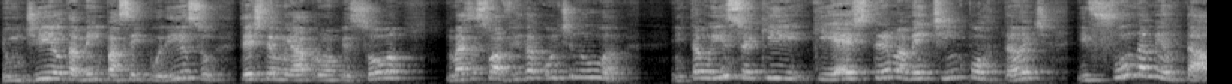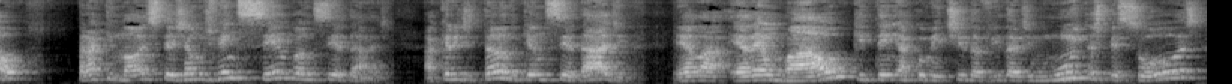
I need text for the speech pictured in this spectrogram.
e um dia eu também passei por isso, testemunhar para uma pessoa, mas a sua vida continua. Então isso é que, que é extremamente importante e fundamental para que nós estejamos vencendo a ansiedade, acreditando que a ansiedade ela, ela é um mal que tem acometido a vida de muitas pessoas,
